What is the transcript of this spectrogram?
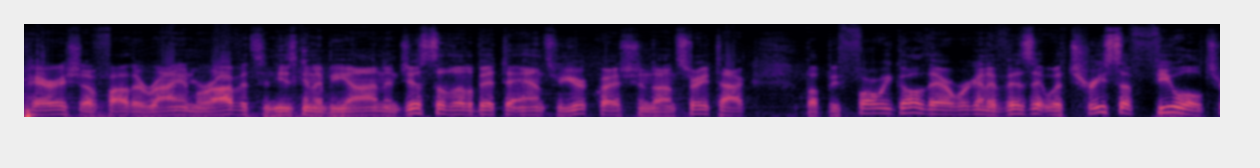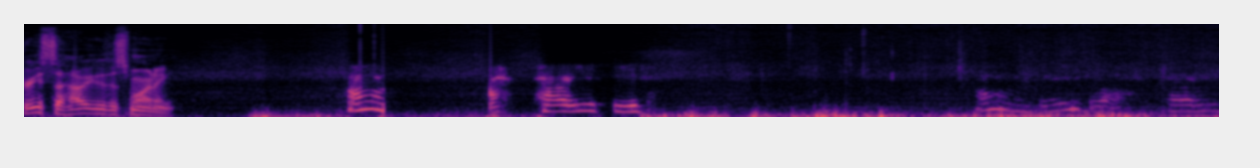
parish of Father Ryan Moravitz, and he's going to be on in just a little bit to answer your questions on Straight Talk. But before we go there, we're going to visit with Teresa Fuel. Teresa, how are you this morning? Hi. How are you, Steve? I am very blessed. How are you,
